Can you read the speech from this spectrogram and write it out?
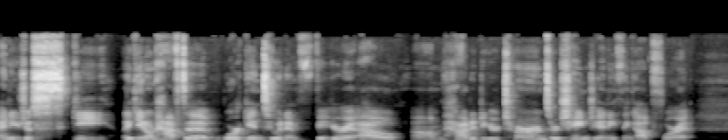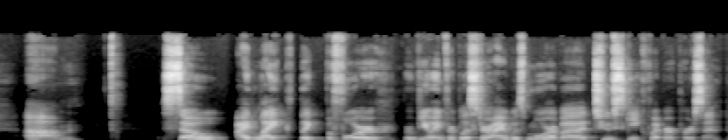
and you just ski. Like you don't have to work into it and figure it out um, how to do your turns or change anything up for it. Um, so I like like before reviewing for Blister, I was more of a two ski quiver person.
